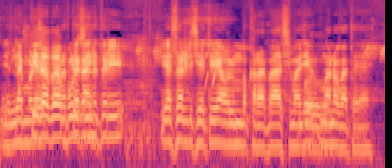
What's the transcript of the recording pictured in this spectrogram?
प्रत्येकाने तरी यासाठी शेती अवलंब पाहिजे अशी माझी मनोगत आहे.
